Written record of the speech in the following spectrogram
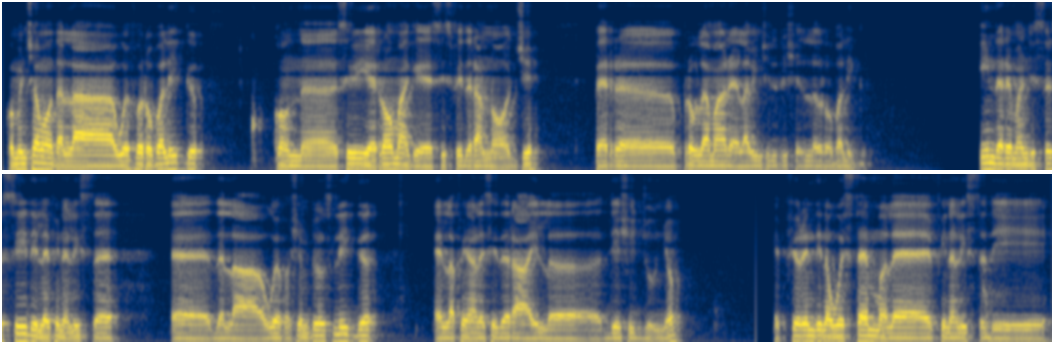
Cominciamo dalla UEFA Europa League con eh, Sevilla e Roma che si sfideranno oggi per eh, proclamare la vincitrice dell'Europa League. Inter e Manchester City, le finaliste eh, della UEFA Champions League e la finale si terrà il 10 giugno e Fiorentina West Ham le finaliste di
